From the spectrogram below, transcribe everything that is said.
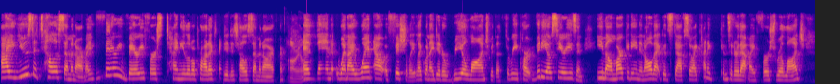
I used a teleseminar. My very, very first tiny little product, I did a teleseminar. Oh, really? And then when I went out officially, like when I did a real launch with a three part video series and email marketing and all that good stuff. So I kind of consider that my first real launch.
